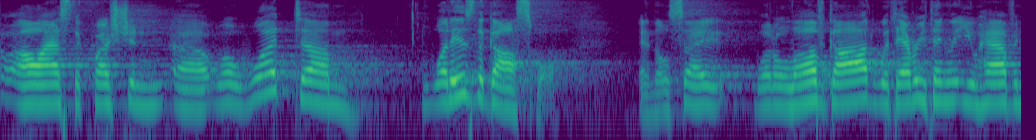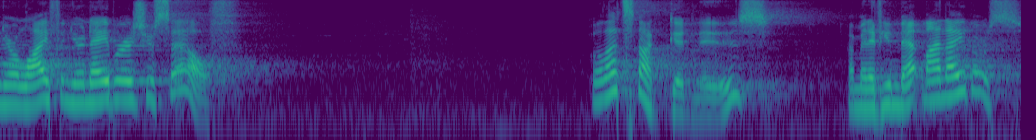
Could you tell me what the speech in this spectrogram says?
I'll ask the question, uh, well, what, um, what is the gospel? And they'll say, Well, to love God with everything that you have in your life and your neighbor as yourself. Well, that's not good news. I mean, have you met my neighbors?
